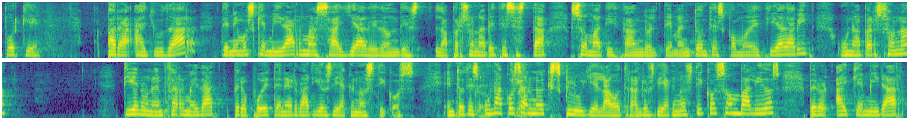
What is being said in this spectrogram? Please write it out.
porque para ayudar tenemos que mirar más allá de donde la persona a veces está somatizando el tema. Entonces, como decía David, una persona tiene una enfermedad, pero puede tener varios diagnósticos. Entonces, una cosa no excluye la otra. Los diagnósticos son válidos, pero hay que mirar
